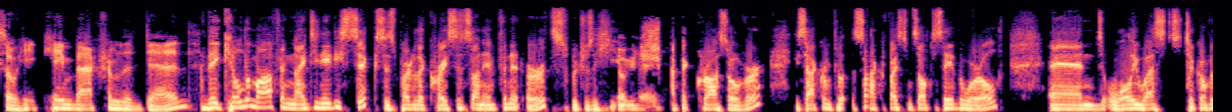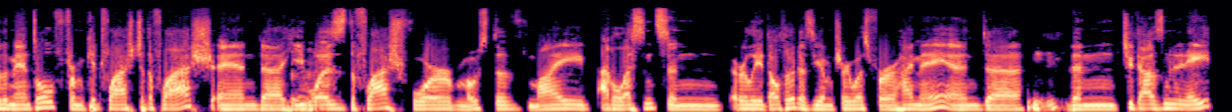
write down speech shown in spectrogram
So he came back from the dead? They killed him off in 1986 as part of the Crisis on Infinite Earths, which was a huge Okay. epic crossover. He sacri- sacrificed himself to save the world, and Wally West took over the mantle from Kid Flash to the Flash, and uh, he Mhm. was the Flash for most of my adolescence and early adulthood, as he, I'm sure he was for Jaime. And uh, Mhm. then 2008,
